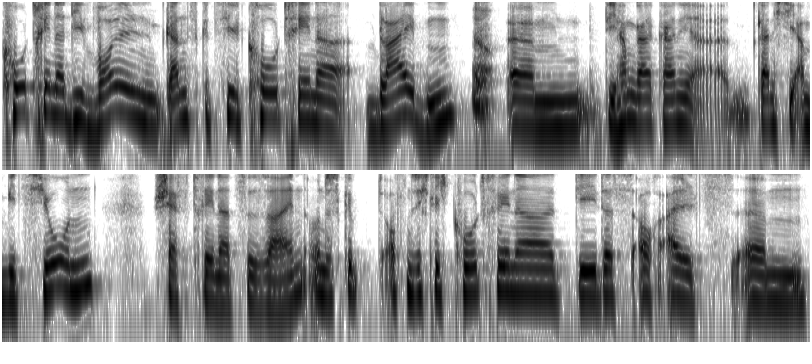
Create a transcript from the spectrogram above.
Co-Trainer, die wollen ganz gezielt Co-Trainer bleiben. Ja. Ähm, die haben gar, nicht, gar nicht die Ambition, Cheftrainer zu sein. Und es gibt offensichtlich Co-Trainer, die das auch als ähm,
